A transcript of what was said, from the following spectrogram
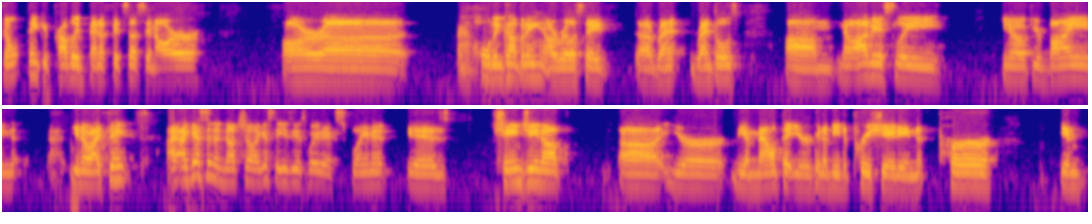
don't think it probably benefits us in our our uh, holding company, our real estate uh, rent rentals. Um, now, obviously, you know if you're buying, you know I think I, I guess in a nutshell, I guess the easiest way to explain it is changing up uh, your the amount that you're going to be depreciating per in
